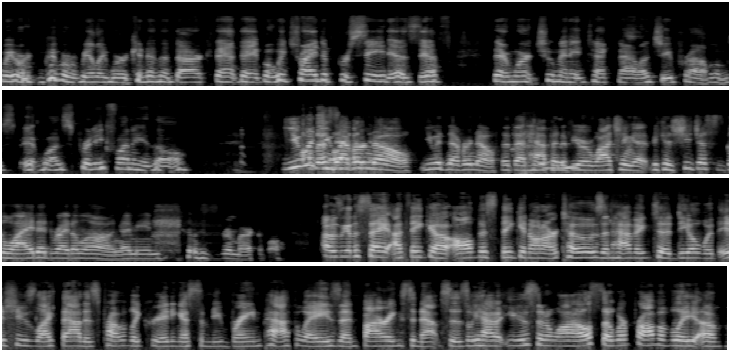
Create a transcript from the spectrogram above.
we were we were really working in the dark that day, but we tried to proceed as if there weren't too many technology problems. It was pretty funny though. You would never know. You would never know that that happened if you were watching it because she just glided right along. I mean, it was remarkable. I was going to say, I think uh, all this thinking on our toes and having to deal with issues like that is probably creating us some new brain pathways and firing synapses we haven't used in a while. So we're probably um,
